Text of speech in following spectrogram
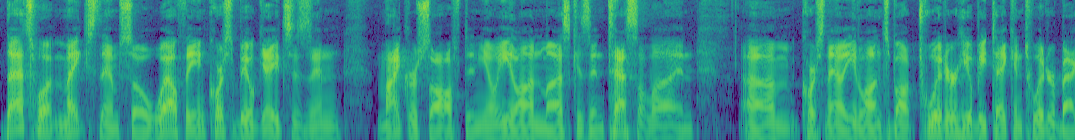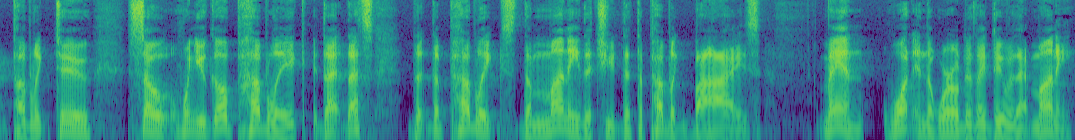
That's what makes them so wealthy. And of course, Bill Gates is in Microsoft, and you know Elon Musk is in Tesla, and um, of course, now Elon's bought Twitter. He'll be taking Twitter back public too. So when you go public, that that's the the public's the money that you that the public buys. Man, what in the world do they do with that money?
